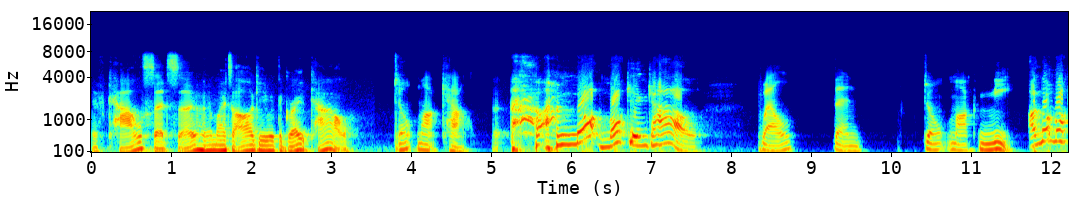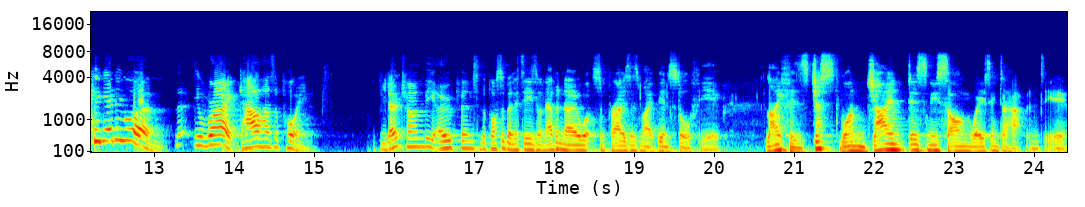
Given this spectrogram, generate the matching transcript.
if Cal said so, who am I to argue with the great Cal? Don't mock Cal. I'm not mocking Cal. Well, then don't mock me. I'm not mocking anyone. You're right. Cal has a point. If you don't try and be open to the possibilities, you'll never know what surprises might be in store for you. Life is just one giant Disney song waiting to happen to you.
